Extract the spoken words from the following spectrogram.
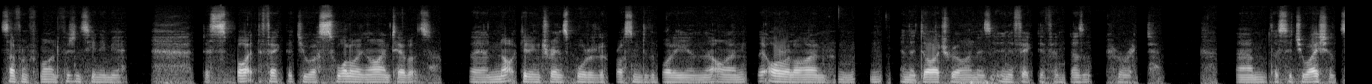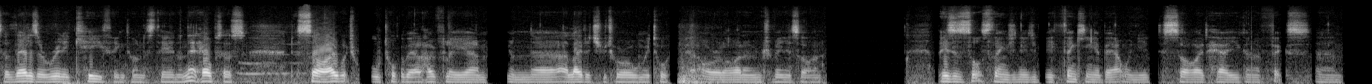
suffering from iron deficiency anemia, despite the fact that you are swallowing iron tablets, they are not getting transported across into the body, and the iron, the oral iron, and the dietary iron is ineffective and doesn't correct um, the situation. So that is a really key thing to understand, and that helps us decide, which we'll talk about hopefully um, in uh, a later tutorial when we're talking about oral iron and intravenous iron. These are the sorts of things you need to be thinking about when you decide how you're going to fix um,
